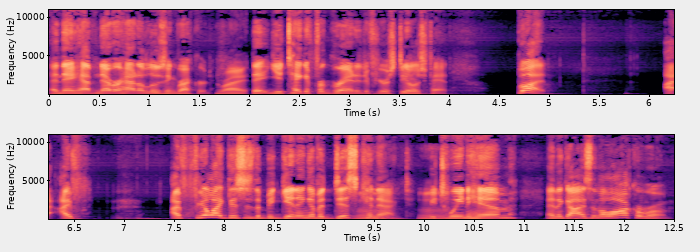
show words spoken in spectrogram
And they have never had a losing record. Right. They, you take it for granted if you're a Steelers fan. But I, I, I feel like this is the beginning of a disconnect Mm, mm. between him and the guys in the locker room.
